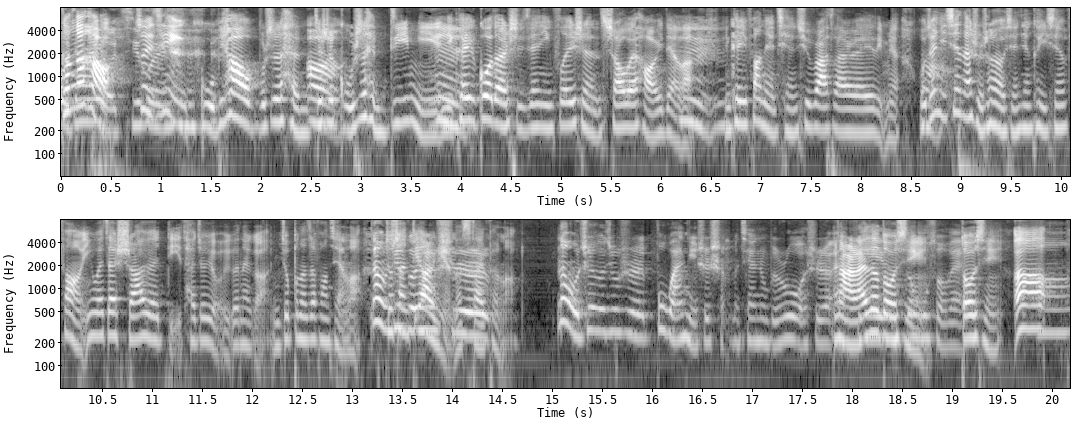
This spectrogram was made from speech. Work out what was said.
刚刚好最近 股票不是很，就是股市很低迷，你可以过段时间 inflation 稍微好一点了，你可以放点钱去 Roth IRA 里面。我觉得你现在手上有闲钱可以先放，因为在十二月底它就有一个那个，你就不能再放钱了，就算第二年的 stipend 了。那我这个就是不管你是什么签证，比如说我是哪来的都行，无所谓，都行啊。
